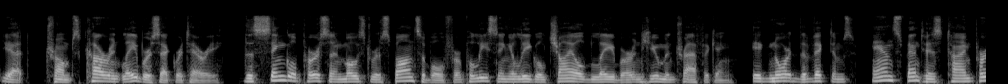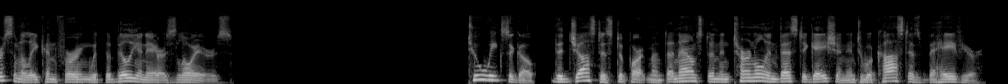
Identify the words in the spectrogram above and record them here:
Yet, Trump's current labor secretary, the single person most responsible for policing illegal child labor and human trafficking, ignored the victims and spent his time personally conferring with the billionaire's lawyers. Two weeks ago, the Justice Department announced an internal investigation into Acosta's behavior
